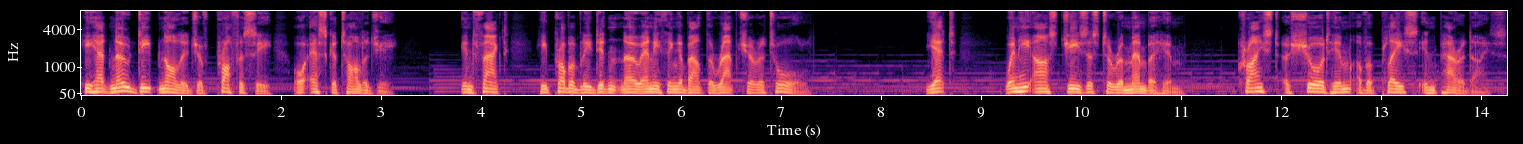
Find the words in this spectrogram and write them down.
He had no deep knowledge of prophecy or eschatology. In fact, he probably didn't know anything about the rapture at all. Yet, when he asked Jesus to remember him, Christ assured him of a place in paradise.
